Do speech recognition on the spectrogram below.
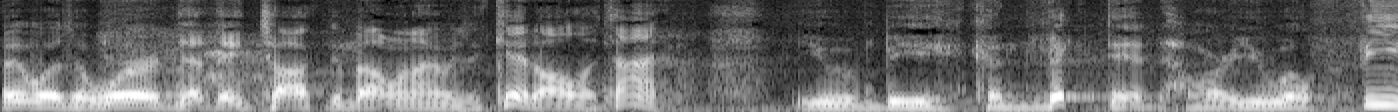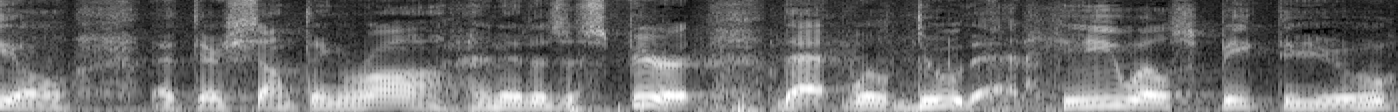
It was a word that they talked about when I was a kid all the time. You be convicted, or you will feel that there's something wrong. And it is a spirit that will do that. He will speak to you,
